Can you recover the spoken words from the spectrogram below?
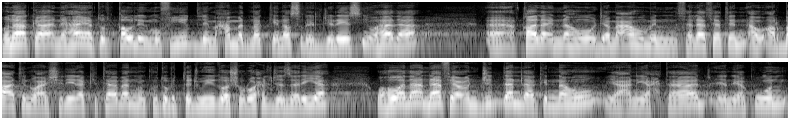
هناك نهاية القول المفيد لمحمد مكي نصر الجريسي وهذا آه، قال إنه جمعه من ثلاثة أو أربعة وعشرين كتابا من كتب التجويد وشروح الجزرية وهو ذا نافع جدا لكنه يعني يحتاج أن يكون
